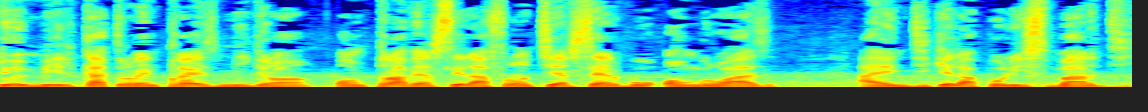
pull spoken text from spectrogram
2093 migrants ont traversé la frontière serbo-hongroise, a indiqué la police mardi.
